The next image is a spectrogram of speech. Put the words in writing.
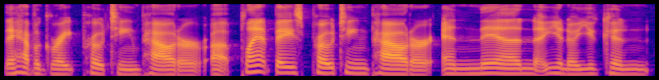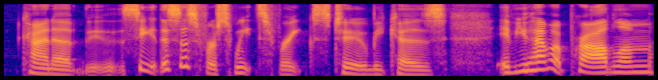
They have a great protein powder, uh, plant based protein powder. And then, you know, you can kind of see this is for sweets freaks too, because if you have a problem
